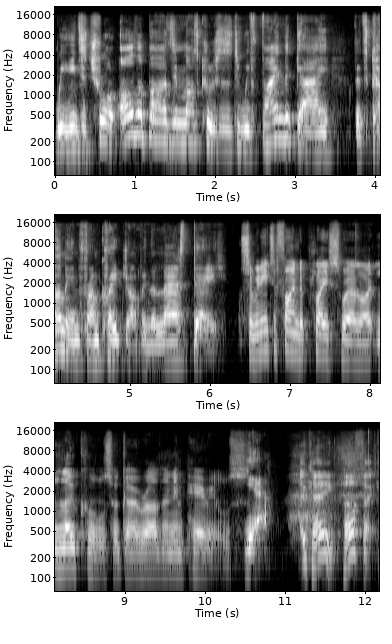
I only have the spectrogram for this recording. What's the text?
We need to troll all the bars in Mos Crucas until we find the guy that's come in from crate dropping the last day. So we need to find a place where like locals would go rather than Imperials. Yeah. Okay, perfect.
